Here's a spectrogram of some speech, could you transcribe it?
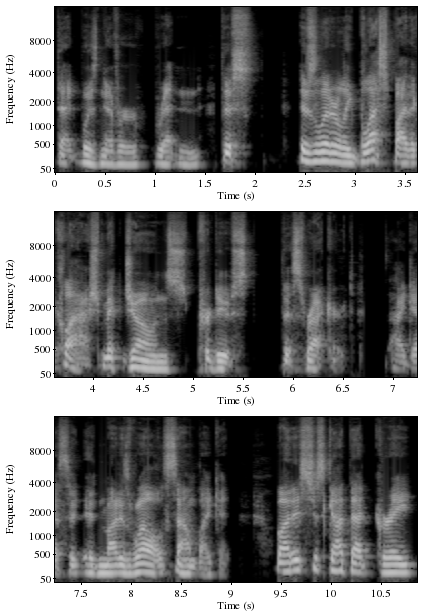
that was never written. This is literally blessed by the Clash. Mick Jones produced this record. I guess it, it might as well sound like it. But it's just got that great,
